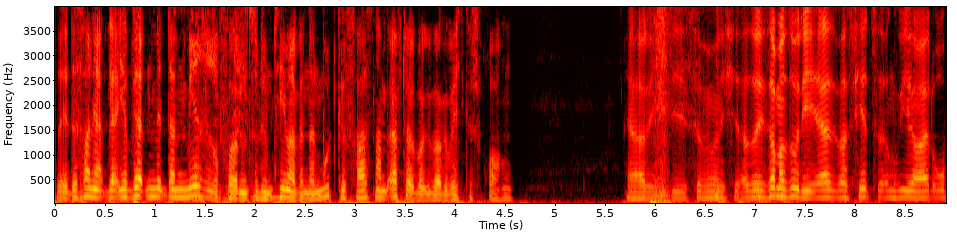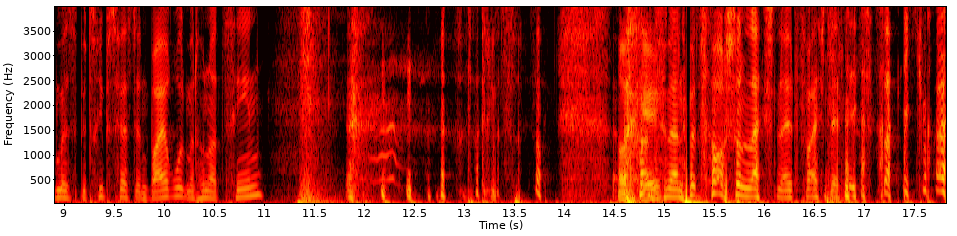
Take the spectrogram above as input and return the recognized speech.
Das waren ja, ja, wir hatten dann mehrere Folgen zu dem. Thema. Wir haben dann Mut gefasst und haben öfter über Übergewicht gesprochen. Ja, die, die ist ja immer nicht. Also ich sag mal so, die was jetzt irgendwie halt oben ist, Betriebsfest in Beirut mit 110. Betriebsfest. Okay. Und dann wird es auch schon leicht schnell zweistellig, sag ich mal.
